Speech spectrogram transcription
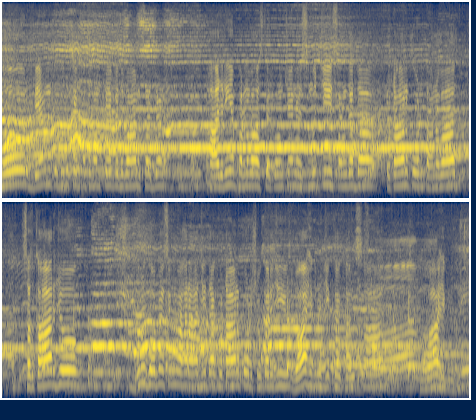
ਹੋਰ ਬੇਅੰਤ ਗੁਰੂ ਕੇ ਪਤਵੰਤੇ ਵਿਦਵਾਨ ਸੱਜਣ ਹਾਜ਼ਰੀਆਂ ਭਰਨ ਵਾਸਤੇ ਪਹੁੰਚੇ ਨੇ। ਸਮੁੱਚੀ ਸੰਗਤ ਦਾ ਕੁਟਾਨਕੋਟ ਧੰਨਵਾਦ। ਸਤਿਕਾਰਯੋਗ ਗੁਰੂ ਗੋਬਿੰਦ ਸਿੰਘ ਮਹਾਰਾਜ ਜੀ ਦਾ ਕੁਟਾਨਕੋਟ ਸ਼ੁਕਰ ਜੀ। ਵਾਹਿਗੁਰੂ ਜੀ ਕਾ ਖਾਲਸਾ। ਵਾਹਿਗੁਰੂ ਜੀ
